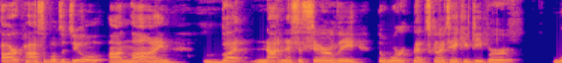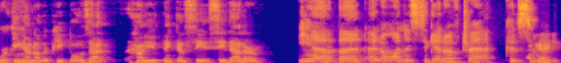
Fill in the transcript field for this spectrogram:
are possible to do online but not necessarily the work that's going to take you deeper working on other people. Is that how you think of see see that or? Yeah but i don't want us to get off track because okay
